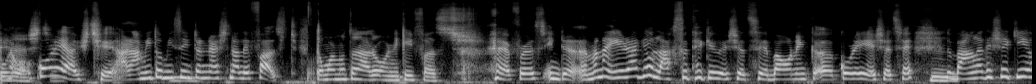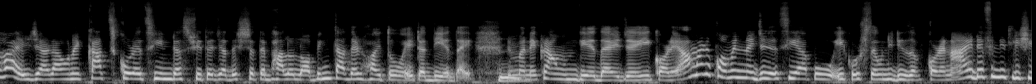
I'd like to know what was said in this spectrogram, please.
করে হ্যাঁ, আসছে। করে আসছে। আর আমি তো মিস ইন্টারন্যাশনালে ফার্স্ট তোমার মতন আরও অনেকেই ফার্স্ট হ্যাঁ ফার্স্ট ইন্টার মানে এর আগেও লাক্সে থেকেও এসেছে বা অনেক করে এসেছে। তো বাংলাদেশে কি হয়? যারা অনেক কাজ করেছে ইন্ডাস্ট্রিতে যাদের সাথে ভালো লবিং তাদের হয়তো এটা দিয়ে দেয়। মানে ক্রাউন দিয়ে দেয় যে ই করে। আমার কমেন্ট নাই যে সি আপু ই করছে উনি ডিজার্ভ করে না। I definitely she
